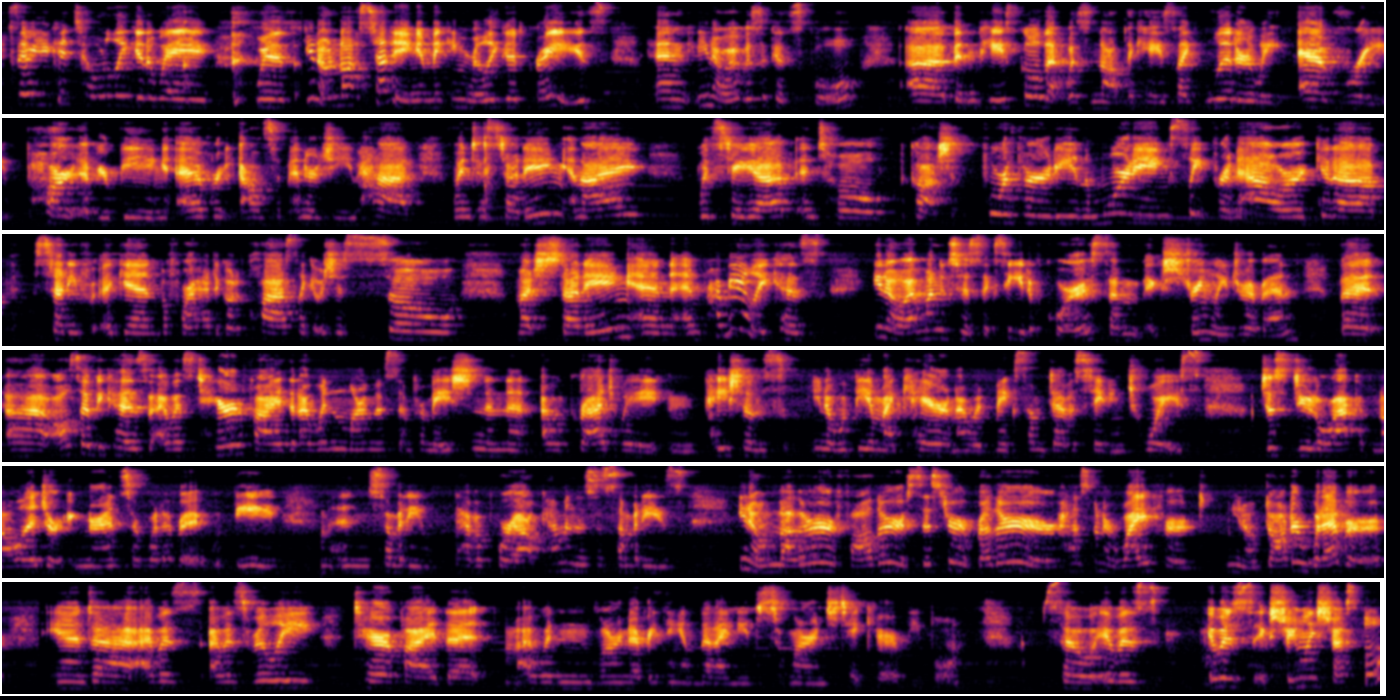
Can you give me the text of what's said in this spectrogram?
so you could totally get away with you know not studying and making really good grades. And you know it was a good school, uh, but in PA school that was not the case. Like literally every part of your being, every ounce of energy you had went to studying, and I would stay up until gosh 4.30 in the morning sleep for an hour get up study for, again before i had to go to class. Like it was just so much studying and and primarily because you know, I wanted to succeed, of course. I'm extremely driven, but uh, also because I was terrified that I wouldn't learn this information and that I would graduate and patients, you know, would be in my care and I would make some devastating choice just due to lack of knowledge or ignorance or whatever it would be, and somebody have a poor outcome. And this is somebody's you know, mother or father or sister or brother or husband or wife or you know, daughter, whatever. And uh, I was I was really terrified that I wouldn't learn everything that I needed to learn to take care of people. So it was it was extremely stressful.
